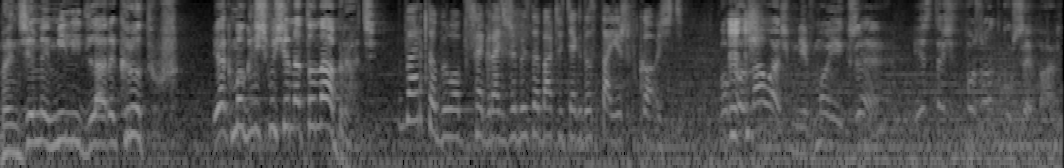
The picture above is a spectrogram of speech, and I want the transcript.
Będziemy mili dla rekrutów. Jak mogliśmy się na to nabrać? Warto było przegrać, żeby zobaczyć, jak dostajesz w kość. Pokonałaś mnie w mojej grze. Jesteś w porządku, Shepard.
